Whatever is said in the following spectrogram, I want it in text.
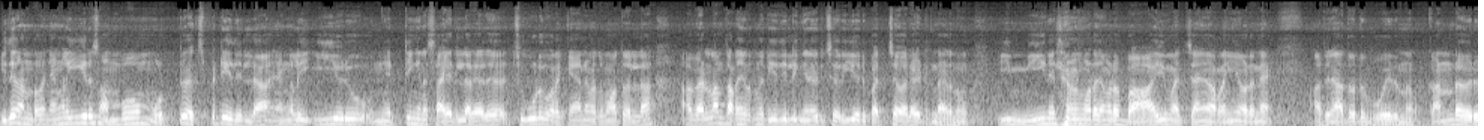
ഇത് കണ്ടോ ഞങ്ങൾ ഈ ഒരു സംഭവം ഒട്ടും എക്സ്പെക്റ്റ് ചെയ്തില്ല. ഞങ്ങൾ ഈ ഒരു നെറ്റ് ഇങ്ങനെ സൈഡിൽ അതായത് ചൂട് കുറയ്ക്കാനും അതുമാത്രമല്ല ആ വെള്ളം തടഞ്ഞു നിർത്തുന്ന രീതിയിൽ ഇങ്ങനെ ഒരു ചെറിയൊരു പച്ച വല ഇട്ടിട്ടുണ്ടായിരുന്നു. ഈ മീനെല്ലാം കൂടെ നമ്മുടെ ബായും അച്ഛനും ഇറങ്ങിയ ഉടനെ അതിനകത്തോട്ട് പോയിരുന്നു. കണ്ട ഒരു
